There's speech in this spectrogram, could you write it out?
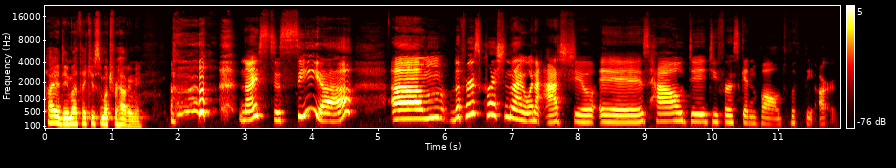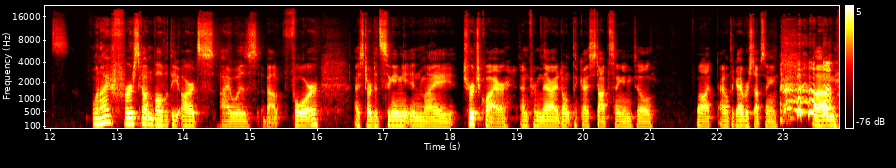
Hi, Edima. Thank you so much for having me. nice to see ya. Um, the first question that I want to ask you is how did you first get involved with the arts? When I first got involved with the arts, I was about four. I started singing in my church choir, and from there, I don't think I stopped singing till, well, I, I don't think I ever stopped singing. um,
